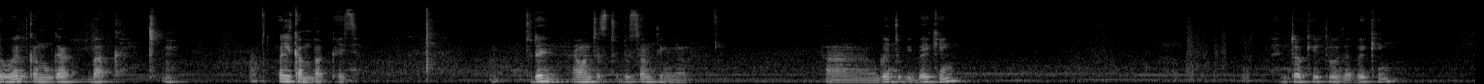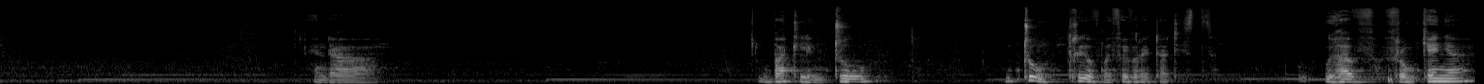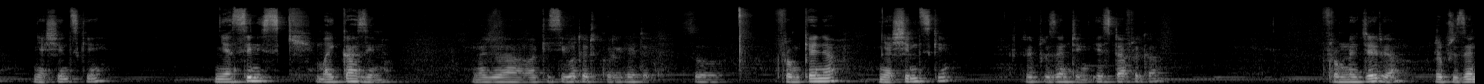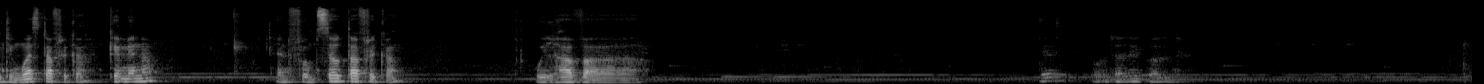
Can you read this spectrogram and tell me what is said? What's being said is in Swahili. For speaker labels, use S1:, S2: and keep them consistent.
S1: So welcome back. Welcome back, guys. Today I want us to do something new. Uh, I'm going to be baking and talk you through the baking. And uh, battling two, two, three of my favorite artists. We have from Kenya, Nyashinsky, Nyasinski, my cousin. Unajua wakisi wote tuko related. So from Kenya, Nyashinsky, representing East Africa. From Nigeria, representing West Africa, Kemena. And from South Africa, we'll have uh, what are they called?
